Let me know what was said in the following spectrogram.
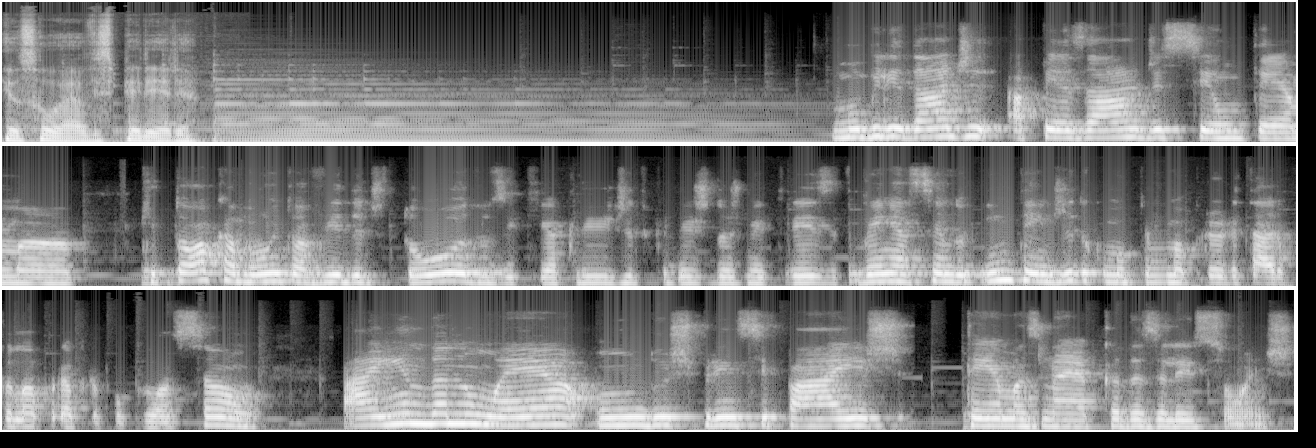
Eu sou Elvis Pereira. Mobilidade, apesar de ser um tema que toca muito a vida de todos e que acredito que desde 2013 venha sendo entendido como tema prioritário pela própria população, ainda não é um dos principais temas na época das eleições.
